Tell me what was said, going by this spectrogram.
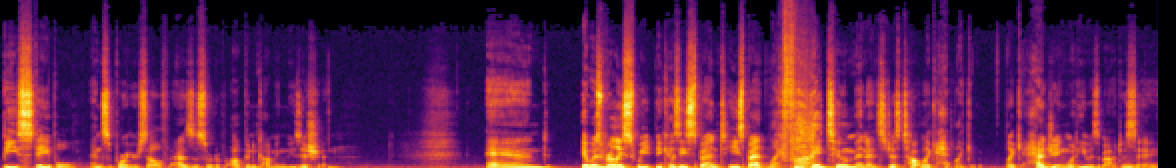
be stable and support yourself as a sort of up and coming musician. And it was really sweet because he spent he spent like fully two minutes just ta- like he- like like hedging what he was about to say.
